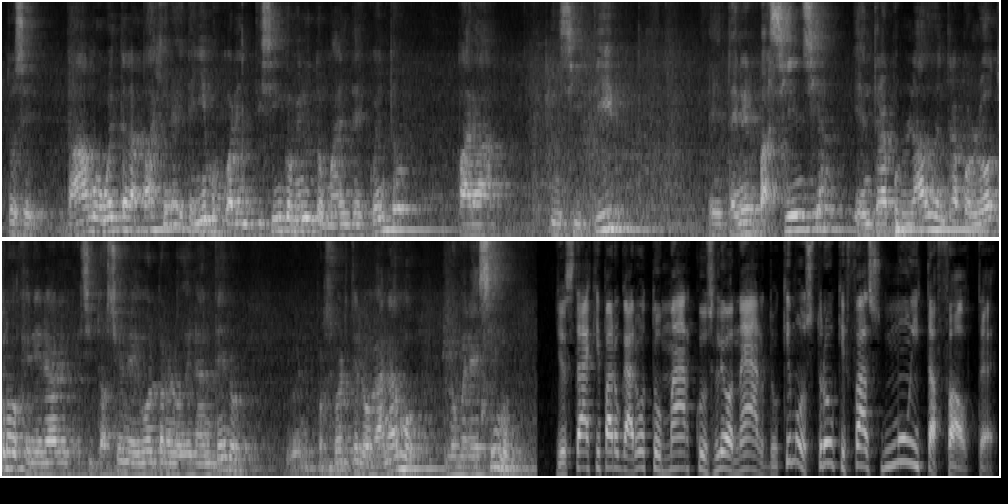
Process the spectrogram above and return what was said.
Entonces, dábamos vuelta a la página y teníamos 45 minutos más el descuento para insistir eh, tener paciencia, entrar por un lado, entrar por el otro, generar situaciones de gol para los delanteros. Bueno, por suerte lo ganamos, lo merecimos. Destaque para o garoto Marcos Leonardo, que mostrou que faz muita falta.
